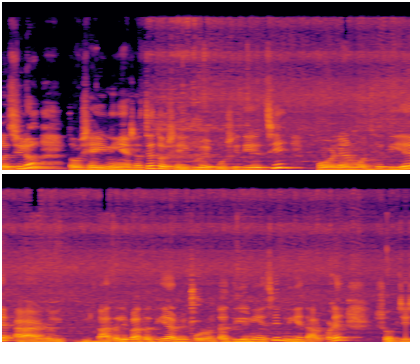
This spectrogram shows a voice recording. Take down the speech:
বলেছিল। তো সেই নিয়ে এসেছে, তো সেইগুলোই বসিয়ে দিয়েছি ফোড়নের মধ্যে দিয়ে। আর ওই গাঁদালি পাতা দিয়ে আমি ফোড়নটা দিয়ে নিয়েছি, নিয়ে তারপরে সবজি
